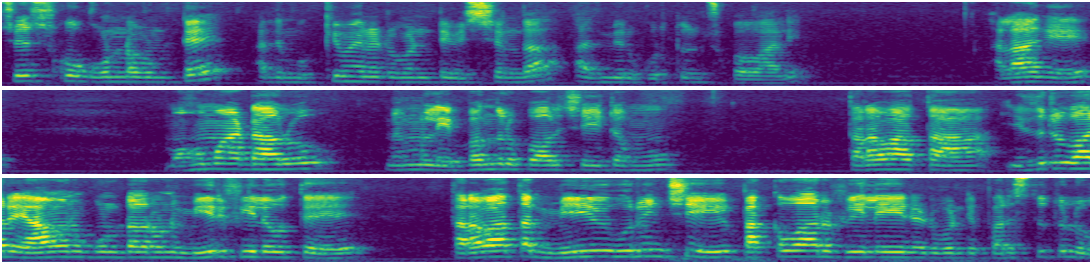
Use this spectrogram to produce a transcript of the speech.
చేసుకోకుండా ఉంటే అది ముఖ్యమైనటువంటి విషయంగా అది మీరు గుర్తుంచుకోవాలి. అలాగే మొహమాటాలు మిమ్మల్ని ఇబ్బందులు పాలు చేయటము తర్వాత ఎదుటివారు ఏమనుకుంటారు అని మీరు ఫీల్ అవుతే తర్వాత మీ గురించి పక్కవారు ఫీల్ అయ్యేటటువంటి పరిస్థితులు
